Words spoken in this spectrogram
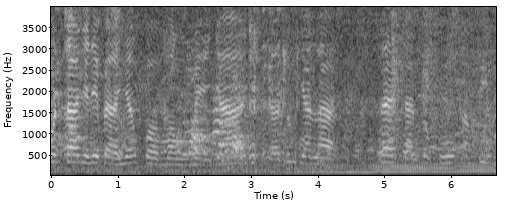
มนตาจะได้ไปยังปอมองแม่ยาจิตกาทุกยาลาและดันพระโคคำพิมพ์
